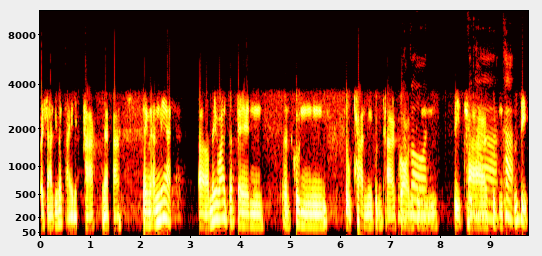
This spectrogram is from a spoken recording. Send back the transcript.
ประชาธิปไตยในพักนะคะ ดังนั้นเนี่ยเอ่อ ไม่ว่าจะเป็นเอ่อคุณสุพันธ์คุณถากรถากรคุณสิทธาสิคุณทธาค่ะสุดิต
